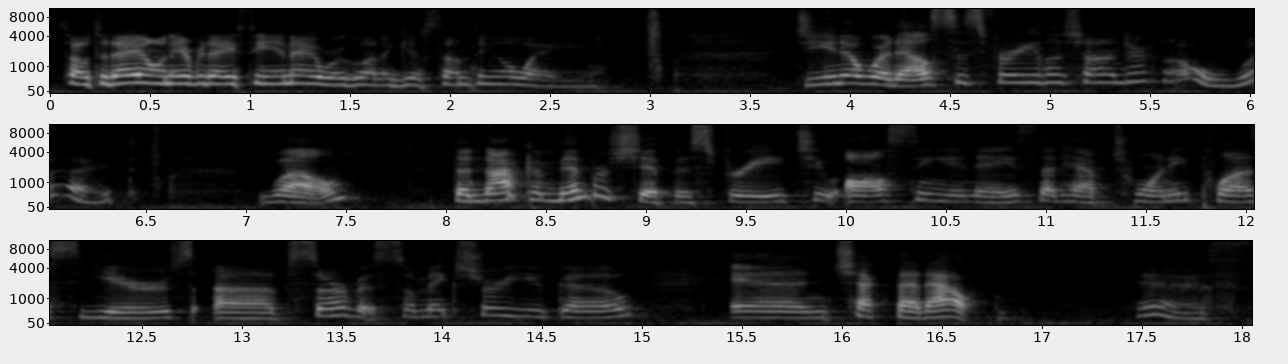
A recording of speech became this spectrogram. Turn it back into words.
So today on Everyday CNA, we're going to give something away. Do you know what else is free, LaShondra? Oh, what? Well, the NAHCA membership is free to all CNAs that have 20 plus years of service. So make sure you go and check that out. Yes.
